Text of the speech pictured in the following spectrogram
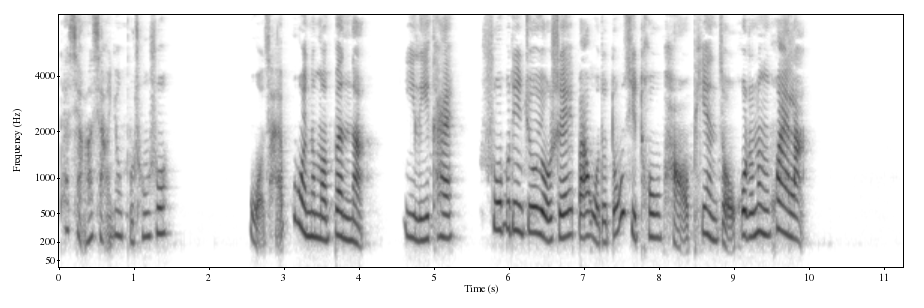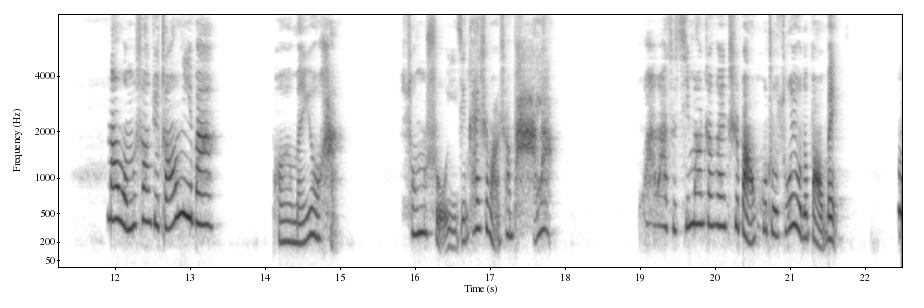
他想了想，又补充说：“我才不会那么笨呢！一离开，说不定就有谁把我的东西偷跑、骗走或者弄坏了。那我们上去找你吧！”朋友们又喊。松鼠已经开始往上爬了。花袜子急忙张开翅膀，护住所有的宝贝。“嗯，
